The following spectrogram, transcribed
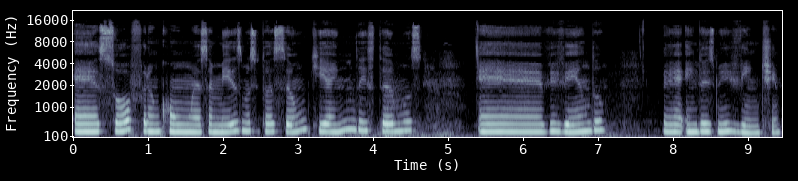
é, sofram com essa mesma situação que ainda estamos é, vivendo é, em 2020.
